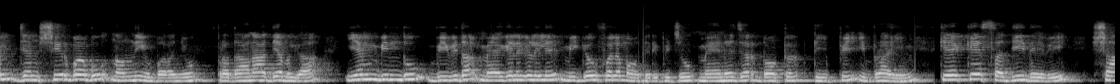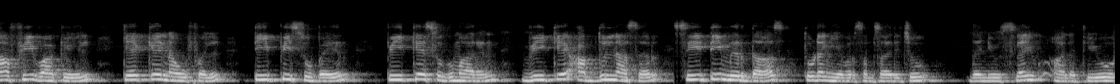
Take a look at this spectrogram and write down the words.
എം ജംഷീർ ബാബു നന്ദിയും പറഞ്ഞു. പ്രധാനാധ്യാപിക എം ബിന്ദു വിവിധ മേഖലകളിലെ മികവ് ഫലം അവതരിപ്പിച്ചു. Manager doctor T P Ibrahim K K Sathidevi Shafi Vakkayil K K Noufal T P Subair P K Sukumaran V K Abdul Nasar C T Mirdas തുടങ്ങിയവർ സംസാരിച്ചു. The news live Alathiyur.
